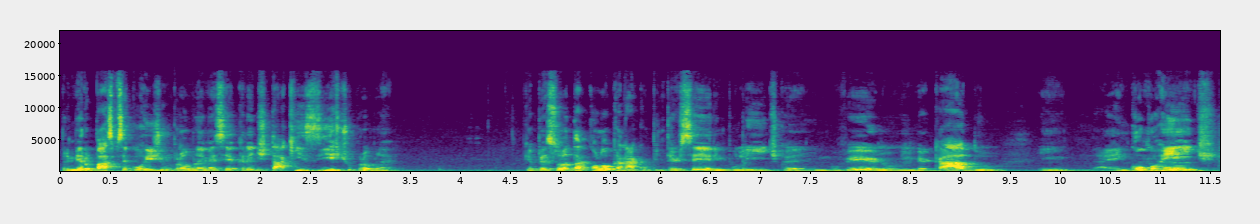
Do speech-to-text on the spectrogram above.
primeiro passo pra você corrigir um problema é você acreditar que existe o problema. Porque a pessoa tá colocando a culpa em terceiro, em política, em governo, em mercado, em, é, em concorrente.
